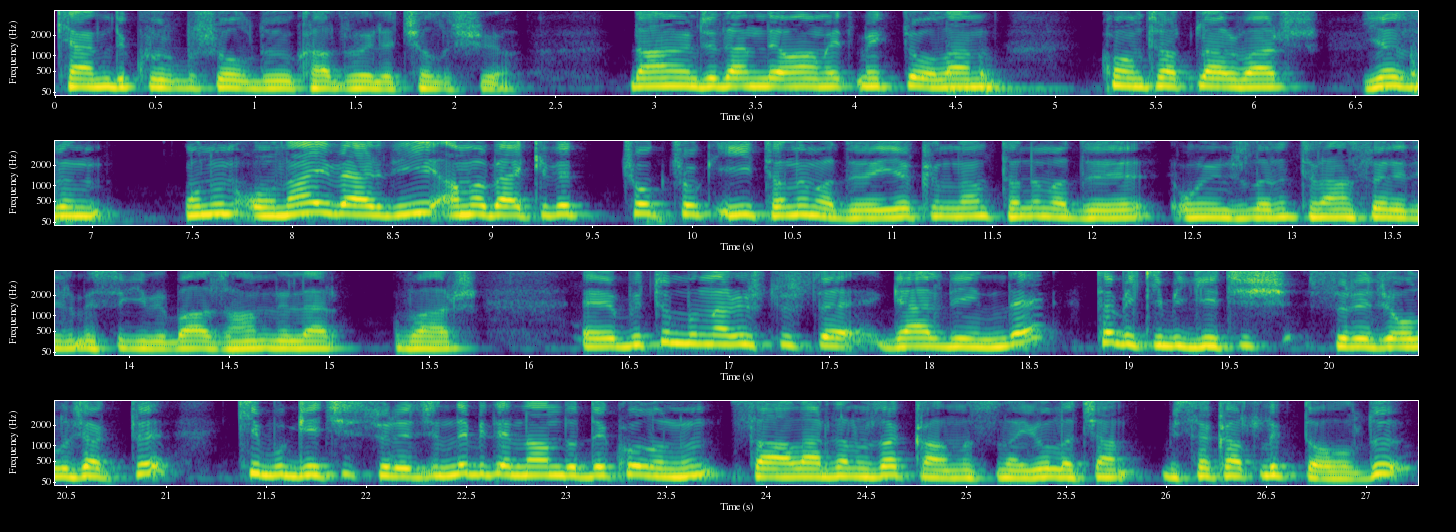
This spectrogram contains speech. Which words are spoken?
kendi kurmuş olduğu kadroyla çalışıyor. Daha önceden devam etmekte olan kontratlar var. Yazın onun onay verdiği ama belki de çok çok iyi tanımadığı, yakından tanımadığı oyuncuların transfer edilmesi gibi bazı hamleler var. E, bütün bunlar üst üste geldiğinde tabii ki bir geçiş süreci olacaktı. Ki bu geçiş sürecinde bir de Nando De Colo'nun sahalardan uzak kalmasına yol açan bir sakatlık da oldu.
